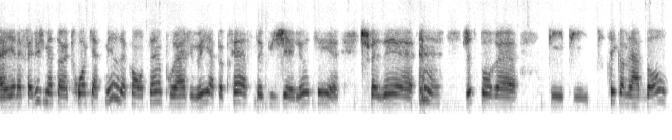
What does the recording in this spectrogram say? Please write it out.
euh, il aurait fallu que je mette un 3-4 000 de comptant pour arriver à peu près à ce budget-là. Tu sais, euh, je faisais juste pour. puis, puis, tu sais, comme la Bolt,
